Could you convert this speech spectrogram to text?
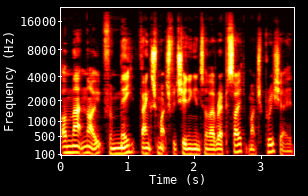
On that note, from me, thanks so much for tuning into another episode. Much appreciated.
